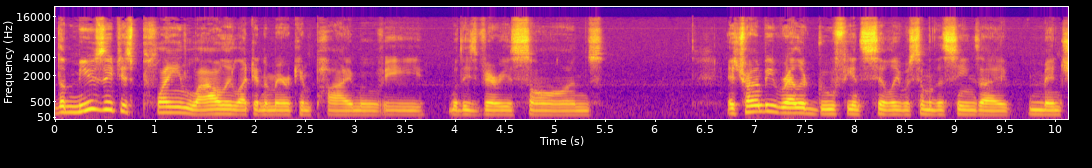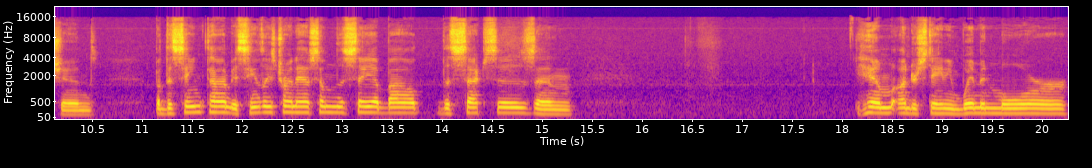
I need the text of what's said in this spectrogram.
the music is playing loudly like an American Pie movie with these various songs. It's trying to be rather goofy and silly with some of the scenes I mentioned. But at the same time, it seems like he's trying to have something to say about the sexes and him understanding women more,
